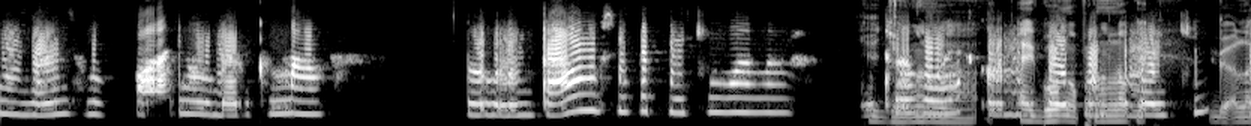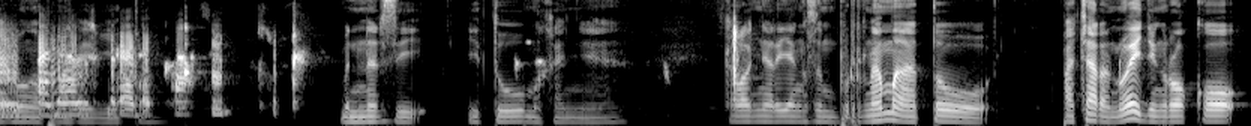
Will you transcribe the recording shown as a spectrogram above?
ninggalin sama orang yang lu baru kenal. Lu belum tahu sifat dia gimana. Ya Itu jangan lah. eh gue baik pernah lo kayak nggak lah gue daripada pernah kayak gitu. gitu. Bener sih itu makanya. Kalau nyari yang sempurna mah tuh pacaran we jeung rokok.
